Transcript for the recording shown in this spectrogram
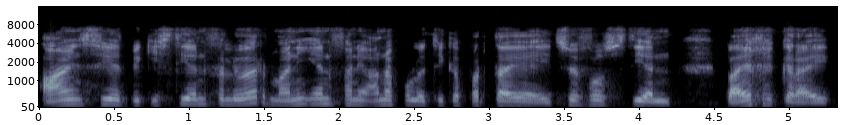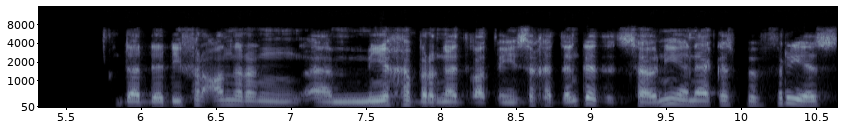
ANC het bietjie steun verloor, maar nie een van die ander politieke partye het soveel steun bygekry dat dit die verandering um, meegebring het wat mense gedink het dit sou nie en ek is bevrees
